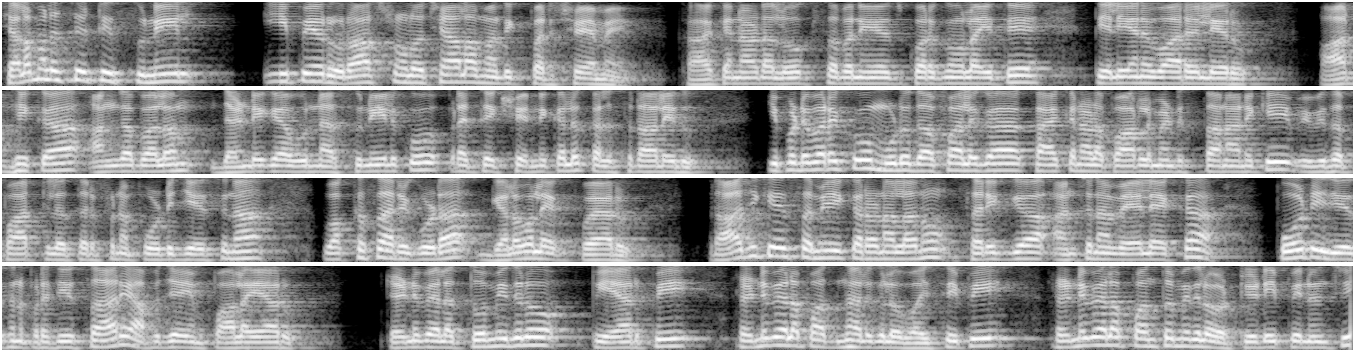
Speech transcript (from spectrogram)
చలమలశెట్టి సునీల్ ఈ పేరు రాష్ట్రంలో చాలా మందికి పరిచయమే. కాకినాడ లోక్సభ నియోజకవర్గంలో అయితే తెలియని వారే లేరు. ఆర్థిక అంగబలం దండిగా ఉన్న సునీల్కు ప్రత్యక్ష ఎన్నికలు కలిసి రాలేదు. ఇప్పటి వరకు మూడు దఫాలుగా కాకినాడ పార్లమెంటు స్థానానికి వివిధ పార్టీల తరఫున పోటీ చేసినా ఒక్కసారి కూడా గెలవలేకపోయారు. రాజకీయ సమీకరణలను సరిగ్గా అంచనా వేయలేక పోటీ చేసిన ప్రతిసారి అపజయం పాలయ్యారు. రెండు వేల తొమ్మిదిలో పీఆర్పీ రెండు వేల పద్నాలుగులో వైసీపీ రెండు వేల పంతొమ్మిదిలో టీడీపీ నుంచి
